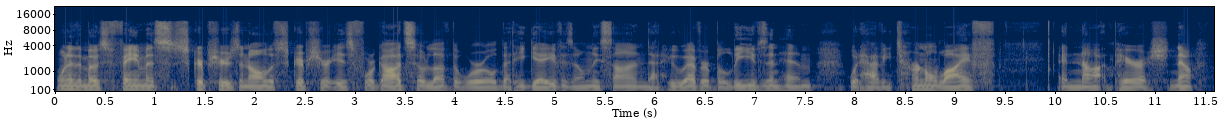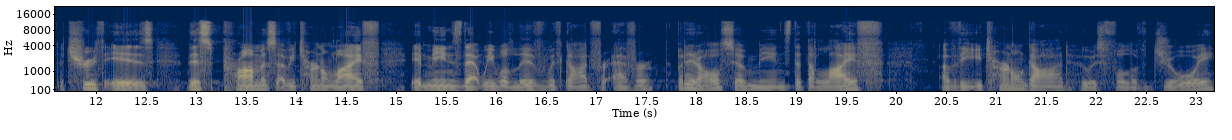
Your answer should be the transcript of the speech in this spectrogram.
One of the most famous scriptures in all of Scripture is For God so loved the world that he gave his only Son, that whoever believes in him would have eternal life and not perish. Now, the truth is, this promise of eternal life, it means that we will live with God forever, but it also means that the life of the eternal God who is full of joy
